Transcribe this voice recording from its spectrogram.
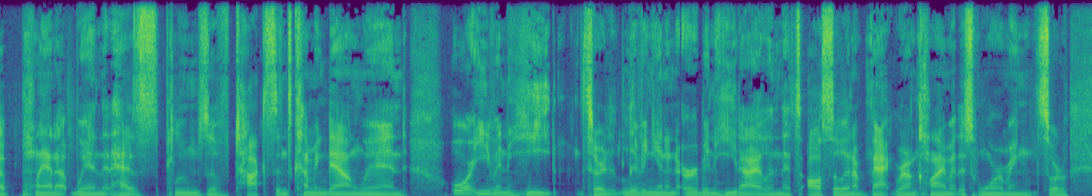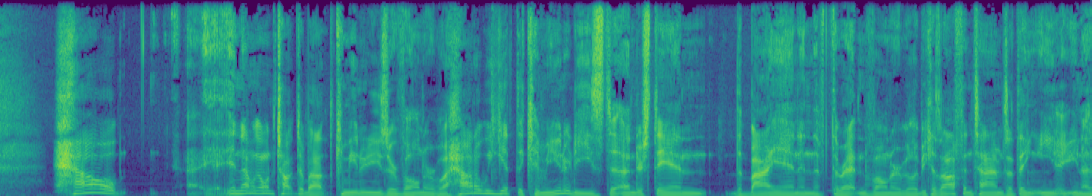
a plant upwind that has plumes of toxins coming downwind, or even heat, sort of living in an urban heat island that's also in a background climate that's warming, sort of how and I'm going to talk about communities are vulnerable. How do we get the communities to understand the buy-in and the threat and vulnerability? Because oftentimes, I think you know,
